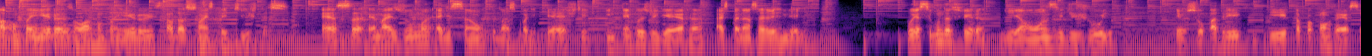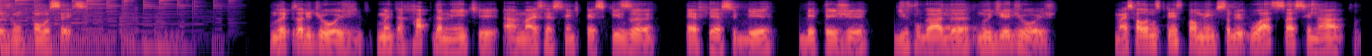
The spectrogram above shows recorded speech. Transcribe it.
Olá, companheiras, olá, companheiros, saudações petistas. Essa é mais uma edição do nosso podcast Em Tempos de Guerra, a Esperança é Vermelha. Hoje é segunda-feira, dia 11 de julho. Eu sou o Patrick e toco a conversa junto com vocês. No episódio de hoje, a gente comenta rapidamente a mais recente pesquisa FSB-BTG, divulgada no dia de hoje. Mas falamos principalmente sobre o assassinato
